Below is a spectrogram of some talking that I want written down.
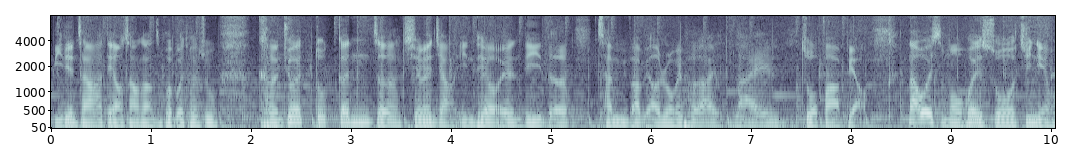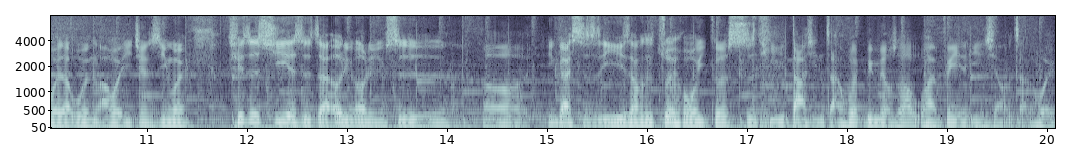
笔电厂啊，电脑厂商会不会推出？可能就会都跟着前面讲 Intel、AMD 的产品发表，R O M A P 来来做发表。那为什么会说今年会在问阿辉意见？是因为其实 C S 在二零二零是呃，应该实质意义上是最后一个实体大型展会，并没有受到武汉肺炎影响的展会。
